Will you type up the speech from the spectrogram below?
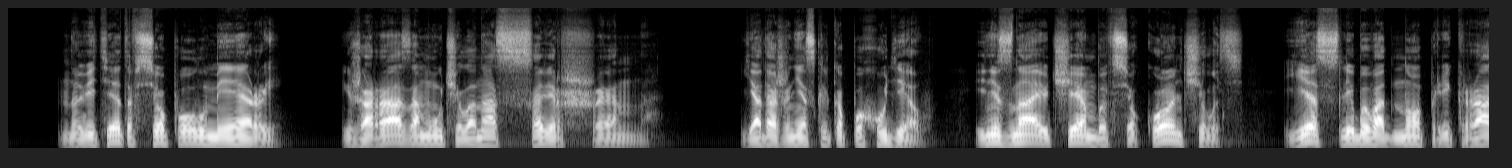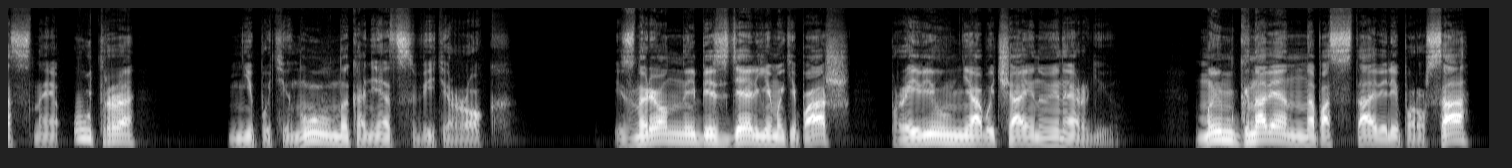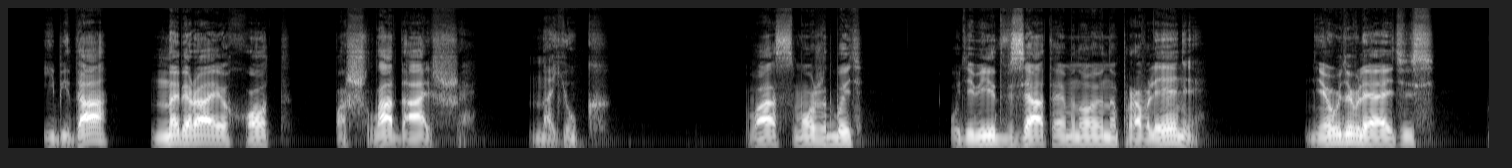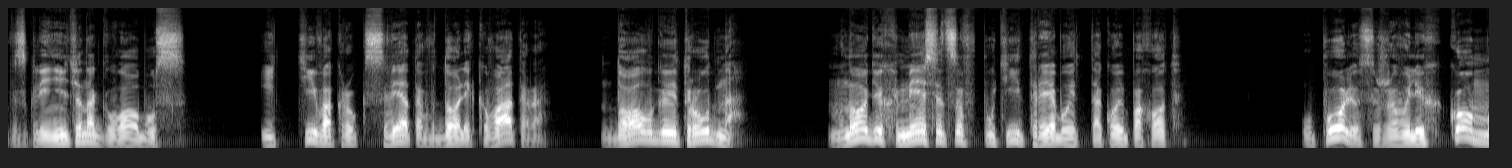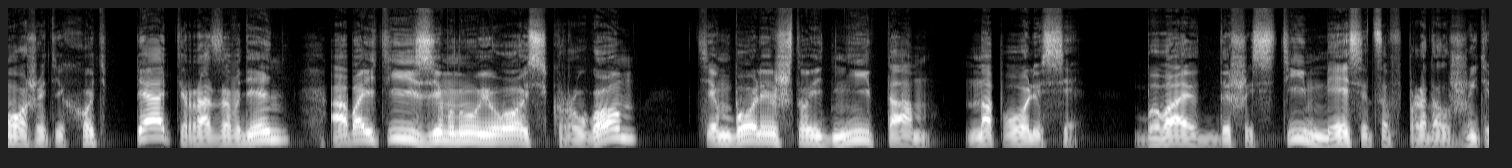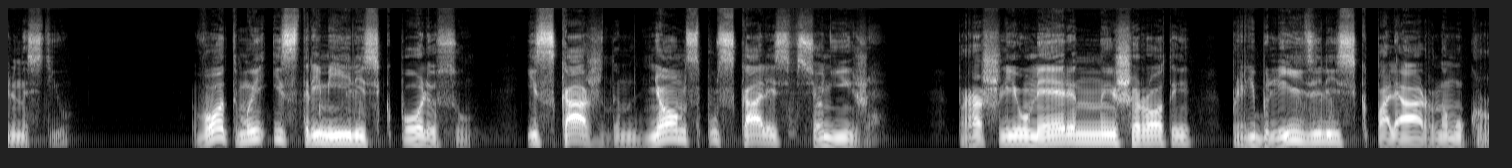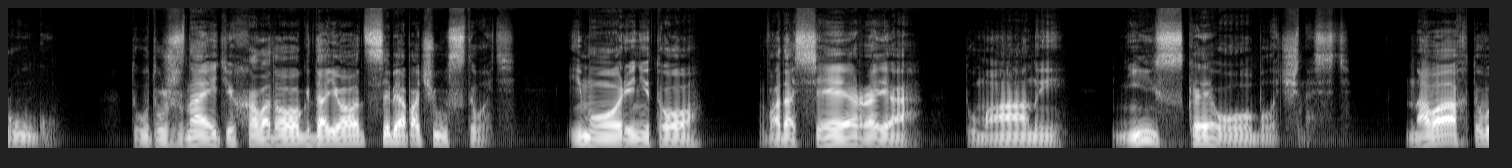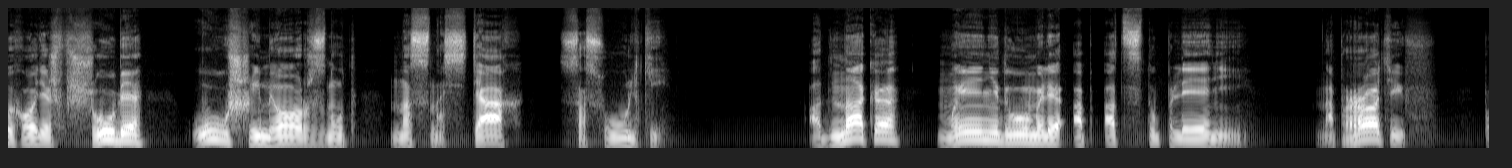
но ведь это все полумеры, и жара замучила нас совершенно. Я даже несколько похудел, и не знаю, чем бы все кончилось, если бы в одно прекрасное утро не потянул, наконец, ветерок. Изнуренный бездельем экипаж проявил необычайную энергию. Мы мгновенно поставили паруса, и беда, набирая ход, пошла дальше, на юг. Вас, может быть, удивит взятое мною направление? Не удивляйтесь, взгляните на глобус. Идти вокруг света вдоль экватора долго и трудно. Многих месяцев пути требует такой поход. У полюса же вы легко можете хоть пять раз в день обойти земную ось кругом, тем более, что и дни там, на полюсе, бывают до шести месяцев продолжительностью. Вот мы и стремились к полюсу, и с каждым днем спускались все ниже. Прошли умеренные широты, приблизились к полярному кругу. Тут уж, знаете, холодок дает себя почувствовать. И море не то, вода серая, туманы, низкая облачность. На вахту выходишь в шубе, уши мерзнут, на снастях сосульки. Однако мы не думали об отступлении. Напротив,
